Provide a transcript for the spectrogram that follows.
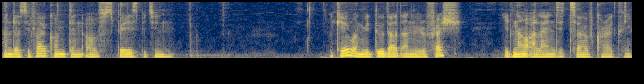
and justify content of space between. Okay when we do that and we refresh it now aligns itself correctly.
